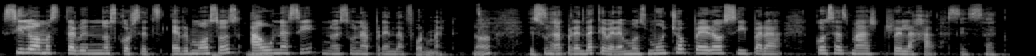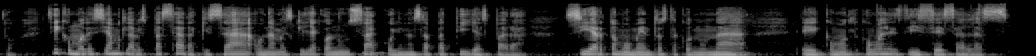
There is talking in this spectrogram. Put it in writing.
Sí lo vamos a estar viendo unos corsets hermosos, aún así no es una prenda formal, ¿no? Es una prenda que veremos mucho, pero sí para cosas más relajadas. Exacto. Sí, como decíamos la vez pasada, quizá una mezclilla con un saco y unas zapatillas para cierto momento, hasta con una eh, ¿cómo, les dices a las...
